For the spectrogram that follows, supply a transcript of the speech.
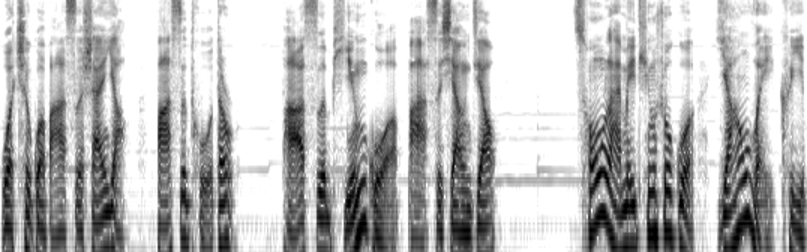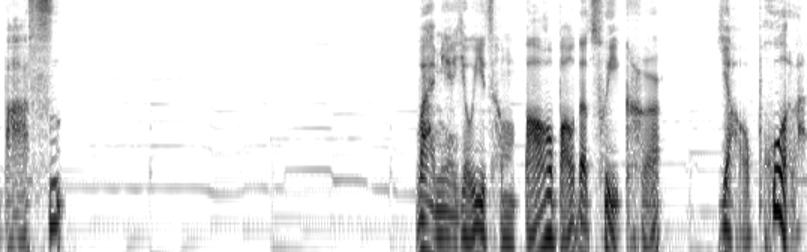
我吃过拔丝山药、拔丝土豆、拔丝苹果、拔丝香蕉，从来没听说过羊尾可以拔丝。外面有一层薄薄的脆壳，咬破了，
